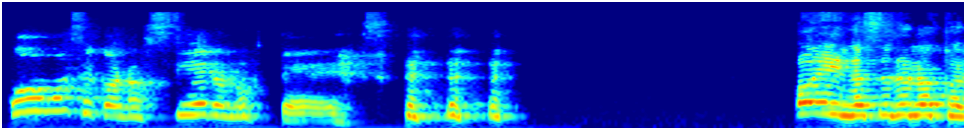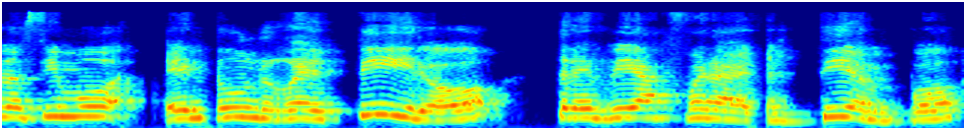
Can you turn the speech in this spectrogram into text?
¿Cómo se conocieron ustedes? Hoy nosotros nos conocimos en un retiro tres días fuera del tiempo,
